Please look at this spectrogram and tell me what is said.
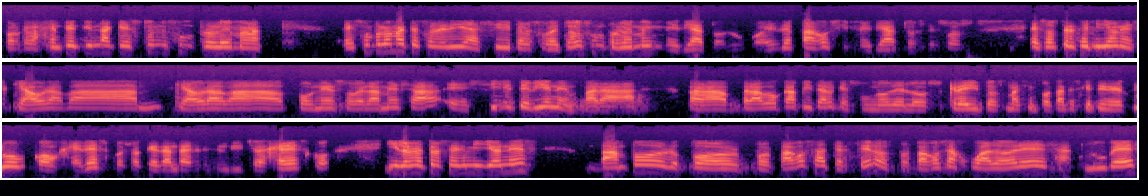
porque la gente entienda que esto no es un problema, es un problema de tesorería, sí, pero sobre todo es un problema inmediato, Luco, es de pagos inmediatos. Esos, esos 13 millones que ahora va, que ahora va a poner sobre la mesa, eh, siete vienen para para Bravo Capital, que es uno de los créditos más importantes que tiene el club, con Gedesco, eso que tantas veces han dicho de Gedesco, y los otros 6 millones van por, por, pagos a terceros, por pagos a jugadores, a clubes,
